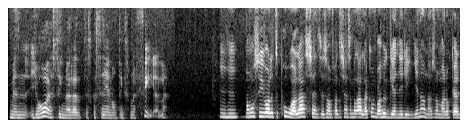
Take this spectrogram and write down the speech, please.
Men jag är så himla rädd att jag ska säga någonting som är fel. Mhm. Man måste ju vara lite påläst känns det som. För att det känns som att alla kommer bara hugga en i ryggen annars om man råkar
